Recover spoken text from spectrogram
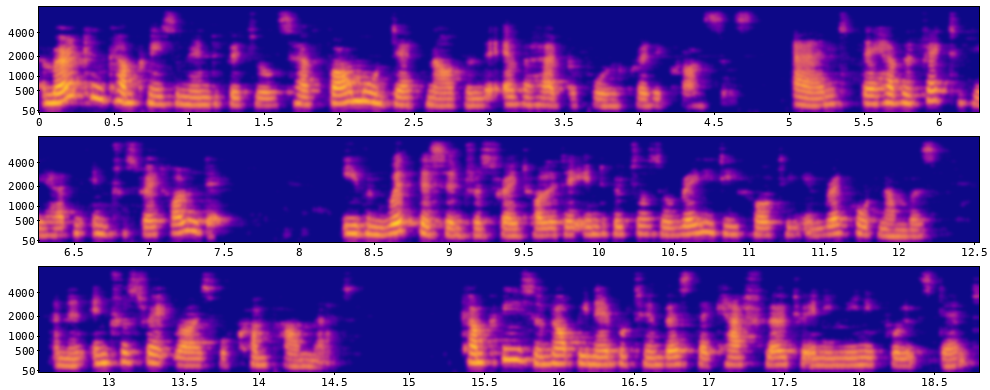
American companies and individuals have far more debt now than they ever had before the credit crisis, and they have effectively had an interest rate holiday. Even with this interest rate holiday, individuals are already defaulting in record numbers, and an interest rate rise will compound that. Companies who have not been able to invest their cash flow to any meaningful extent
